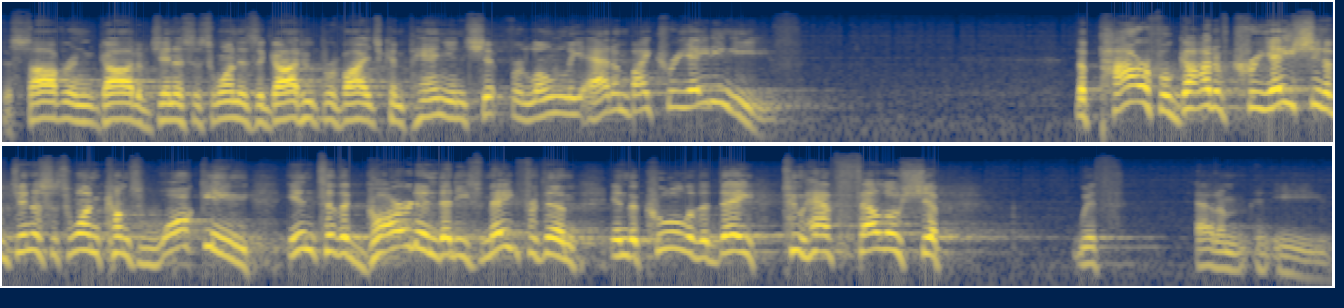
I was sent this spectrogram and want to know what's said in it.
The sovereign God of Genesis 1 is the God who provides companionship for lonely Adam by creating Eve. The powerful God of creation of Genesis 1 comes walking into the garden that He's made for them in the cool of the day to have fellowship with Adam and Eve.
